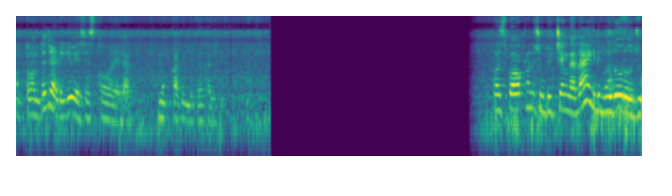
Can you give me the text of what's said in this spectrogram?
మొత్తం అంతా జాడీలో వేసేసుకోవాలి ఇలా ముక్క పిండితో కలిపి. పసుపు మనం చూపించాం కదా ఇది మూడో రోజు.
